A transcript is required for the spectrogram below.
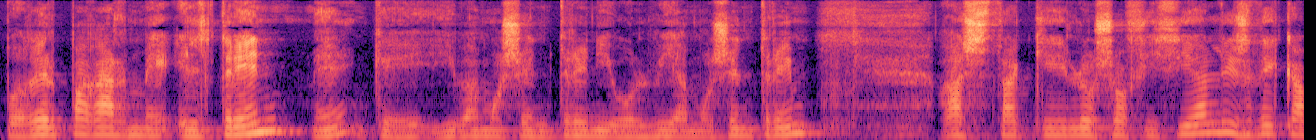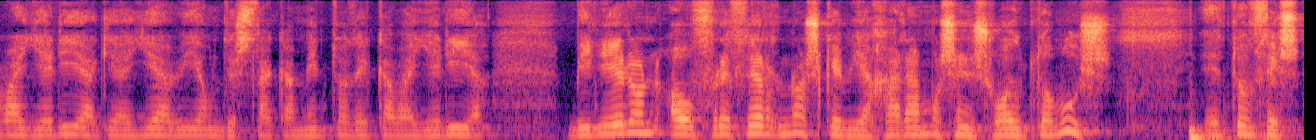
poder pagarme el tren, que íbamos en tren y volvíamos en tren, hasta que los oficiales de caballería, que allí había un destacamento de caballería, vinieron a ofrecernos que viajáramos en su autobús. Entonces,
